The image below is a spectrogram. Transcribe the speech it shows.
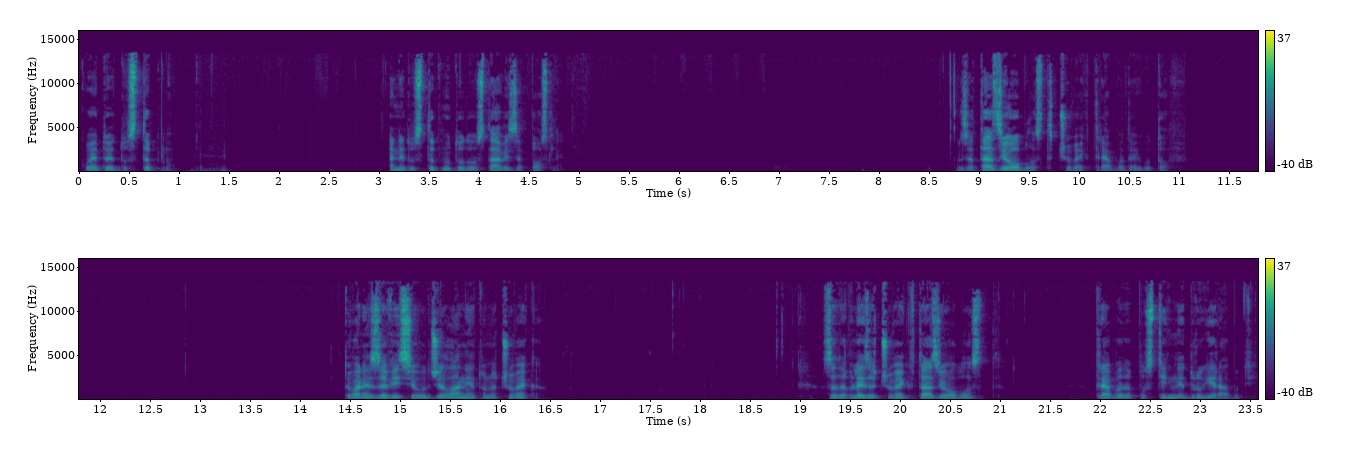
което е достъпно, а недостъпното да остави за после. За тази област човек трябва да е готов. Това не зависи от желанието на човека. За да влезе човек в тази област, трябва да постигне други работи.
